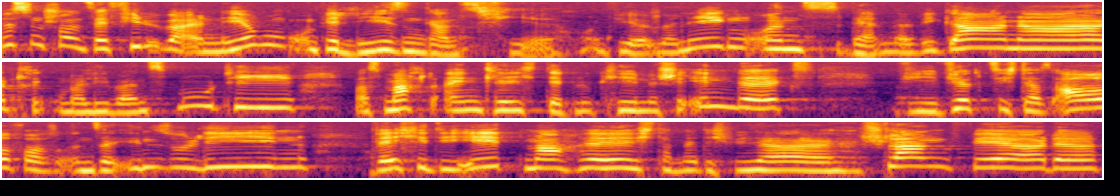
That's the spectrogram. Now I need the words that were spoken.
wissen schon sehr viel über Ernährung und wir lesen ganz viel. Und wir überlegen uns, werden wir Veganer, trinken wir lieber einen Smoothie, was macht eigentlich der glykämische Index, wie wirkt sich das auf auf unser Insulin, welche Diät mache ich, damit ich wieder schlank werde.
